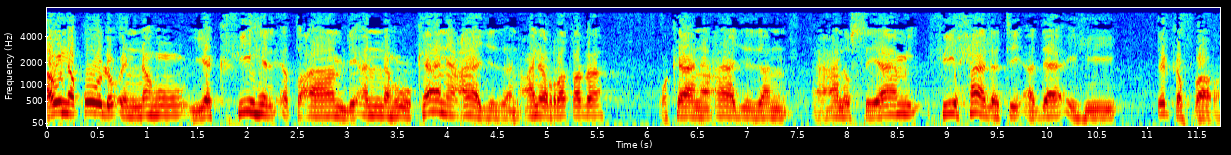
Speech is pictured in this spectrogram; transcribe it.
أو نقول إنه يكفيه الإطعام لأنه كان عاجزا عن الرقبة وكان عاجزا عن الصيام في حالة أدائه للكفارة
